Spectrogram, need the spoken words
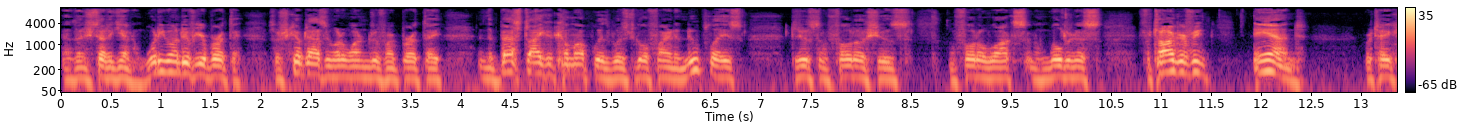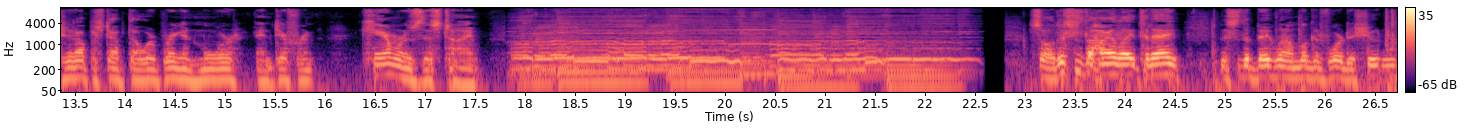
And then she said again, What do you want to do for your birthday? So she kept asking what I wanted to do for my birthday. And the best I could come up with was to go find a new place to do some photo shoots, some photo walks, and wilderness photography. And we're taking it up a step, though. We're bringing more and different cameras this time. So this is the highlight today. This is the big one I'm looking forward to shooting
